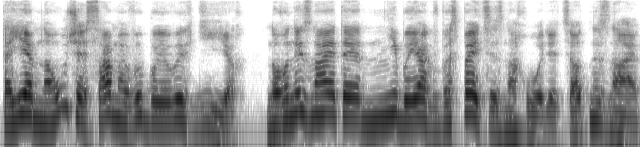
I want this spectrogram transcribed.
Таємна участь саме в бойових діях. Ну вони, знаєте, ніби як в безпеці знаходяться, от не знаю.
